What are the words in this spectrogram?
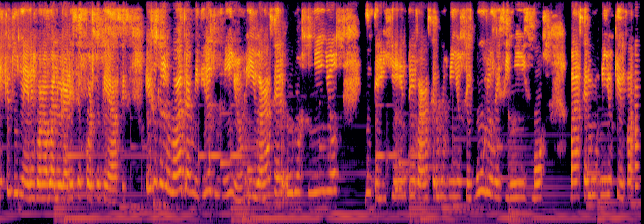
es que tus nenes van a valorar ese esfuerzo que haces. Eso se lo va a transmitir a tus niños y van a ser unos niños inteligentes, van a ser unos niños seguros de sí mismos, van a ser unos niños que van a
